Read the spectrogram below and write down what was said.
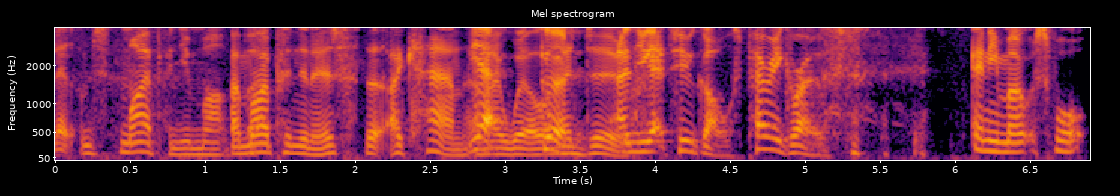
Look, I'm just my opinion, Mark. And my opinion is that I can, yeah, and I will, good. and I do. And you get two goals. Perry Groves. any motorsport,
